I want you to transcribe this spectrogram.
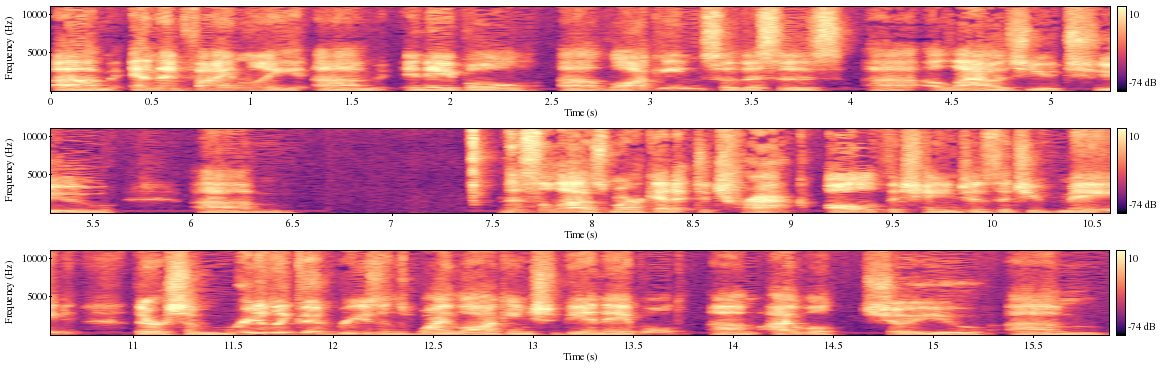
Um, and then finally, um, enable uh, logging. So this is uh, allows you to um, this allows MarcEdit to track all of the changes that you've made. There are some really good reasons why logging should be enabled. Um, I will show you um,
